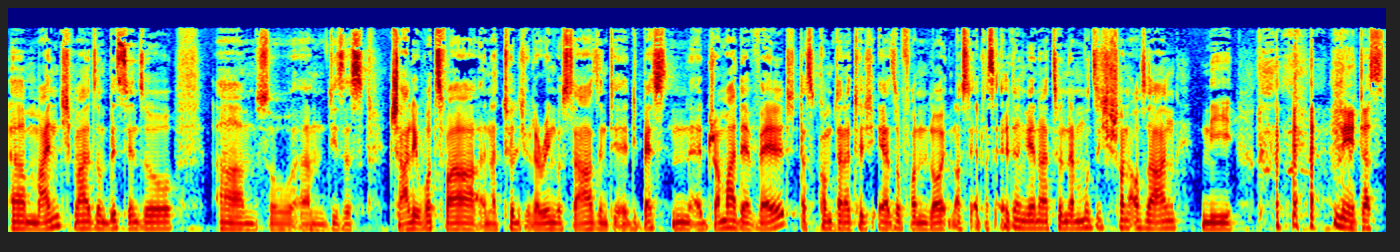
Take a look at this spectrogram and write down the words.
äh, manchmal so ein bisschen so, ähm, so ähm, dieses Charlie Watts war natürlich oder Ringo Starr sind die, die besten äh, Drummer der Welt. Das kommt dann natürlich eher so von Leuten aus der etwas älteren Generation. Da muss ich schon auch sagen, nee. nee, das,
